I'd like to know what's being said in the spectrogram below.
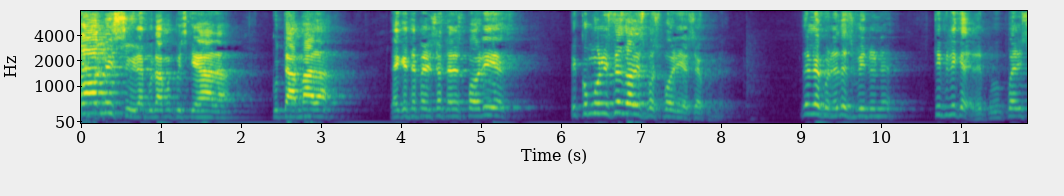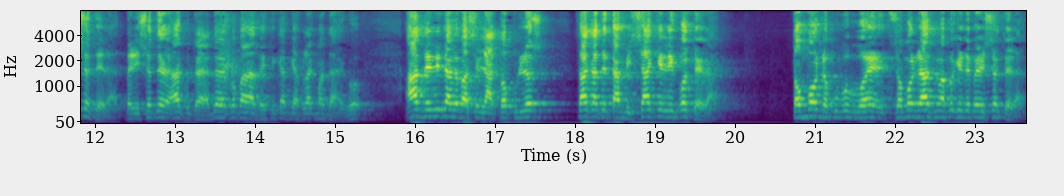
γάμισου ρε που να μου πεις και άρα. Κουταμάρα. Έχετε περισσότερες πορείες. Οι κομμουνιστές να δεις πόσες πορείες έχουνε. Δεν έχουνε, δεν σβήνουνε. Τι βρήκε, ρε, που- περισσότερα. Περισσότερα, άκου τώρα, εδώ έχω παραδεχτεί κάποια πράγματα εγώ. Αν δεν ήταν ο Βασιλακόπουλος, θα είχατε τα μισά και λιγότερα. Το μόνο που, που, που ε, στο μόνο άθλημα που έχετε περισσότερα.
